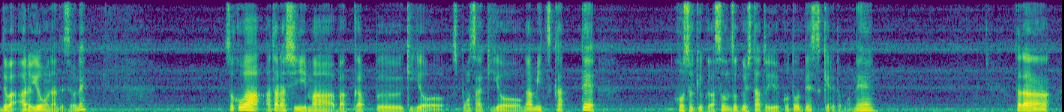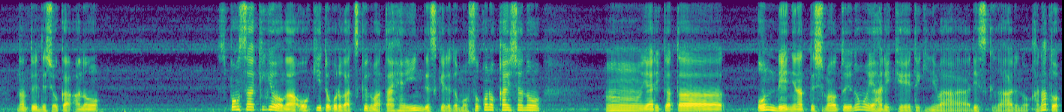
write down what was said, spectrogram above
ではあるようなんですよね。そこは新しいまあバックアップ企業スポンサー企業が見つかって放送局が存続したということですけれどもね。ただ、何と言うんでしょうか、あの、スポンサー企業が大きいところがつくのは大変いいんですけれども、そこの会社の、うん、やり方、オンリーになってしまうというのも、やはり経営的にはリスクがあるのかなと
